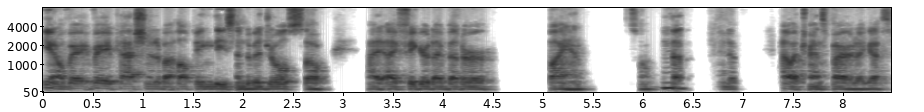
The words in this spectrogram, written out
you know, very, very passionate about helping these individuals. So I, I figured I better buy in. So mm. that's kind of how it transpired, I guess.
